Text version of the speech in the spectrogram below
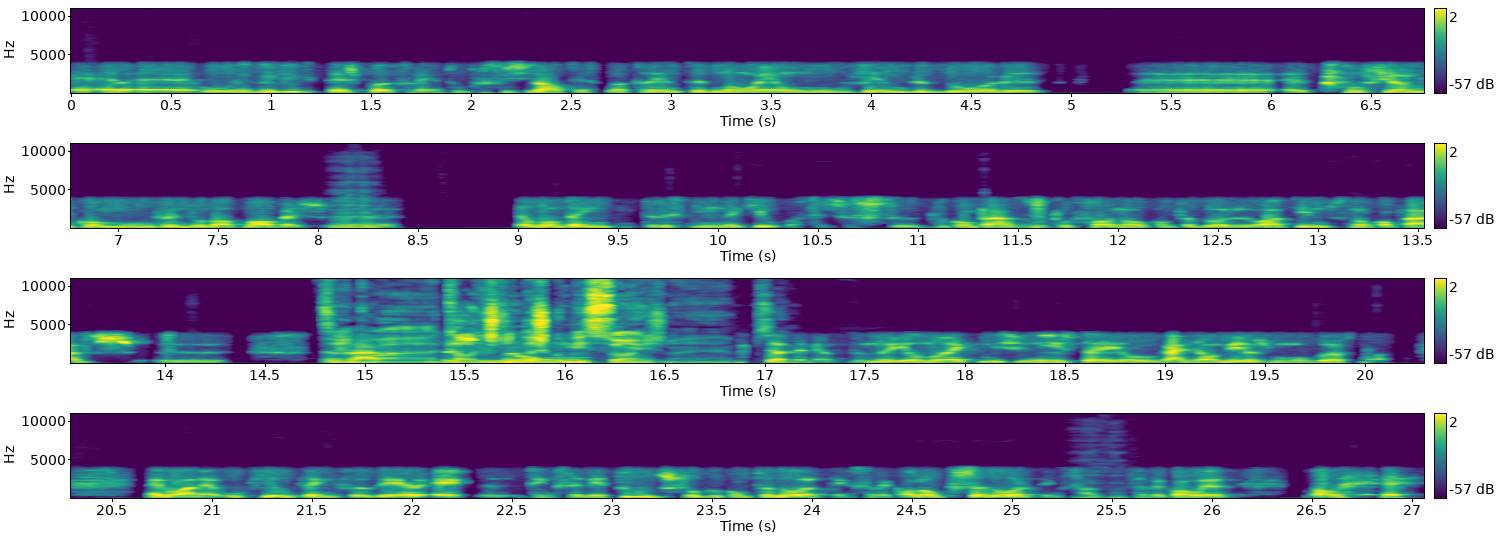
é, é, o indivíduo que tens pela frente, o profissional que tens pela frente, não é um vendedor uh, que funcione como um vendedor de automóveis. Uhum. Ele não tem interesse nenhum naquilo. Ou seja, se tu comprares o telefone ou o computador, ótimo. Se não comprares. Uh, Sim, não há aquela questão não... das comissões, não é? Exatamente. Ele não é comissionista, ele ganha o mesmo, grosso modo. Agora, o que ele tem que fazer é tem que saber tudo sobre o computador, tem que saber qual é o processador, tem que uhum. saber qual é, qual é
